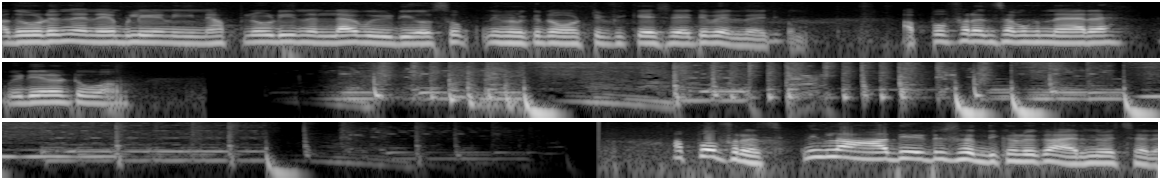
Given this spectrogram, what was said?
അതുകൂടെ ഒന്ന് എനേബിൾ ചെയ്യണമെങ്കിൽ അപ്ലോഡ് ചെയ്യുന്ന എല്ലാ വീഡിയോസും നിങ്ങൾക്ക് നോട്ടിഫിക്കേഷൻ ആയിട്ട് വരുന്നതായിരിക്കും. അപ്പോൾ ഫ്രണ്ട്സ് നമുക്ക് നേരെ വീഡിയോയിലോട്ട് പോകാം അപ്പോൾ ഫ്രണ്ട്സ് നിങ്ങൾ ആദ്യമായിട്ട് ശ്രദ്ധിക്കേണ്ട ഒരു കാര്യം എന്ന് വെച്ചാൽ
